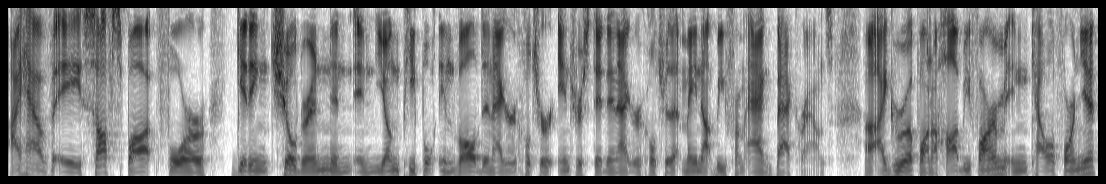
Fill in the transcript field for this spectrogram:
I have a soft spot for getting children and, and young people involved in agriculture, interested in agriculture that may not be from ag backgrounds. Uh, I grew up on a hobby farm in California,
